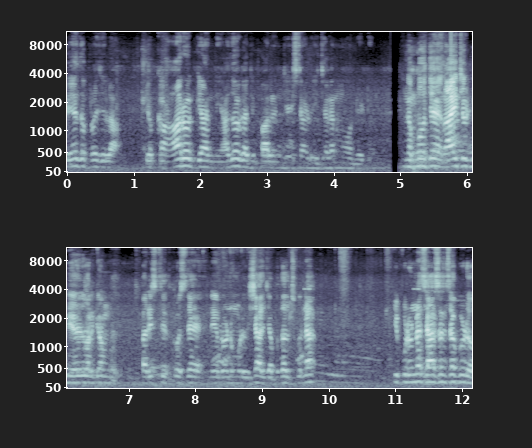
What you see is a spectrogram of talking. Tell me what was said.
పేద ప్రజల యొక్క ఆరోగ్యాన్ని అధోగతి పాలన చేసినాడు ఈ జగన్మోహన్ రెడ్డి. ఇకపోతే రాయచోటి నియోజకవర్గం పరిస్థితికి వస్తే నేను రెండు మూడు విషయాలు చెప్పదలుచుకున్నా. ఇప్పుడున్న శాసనసభ్యుడు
